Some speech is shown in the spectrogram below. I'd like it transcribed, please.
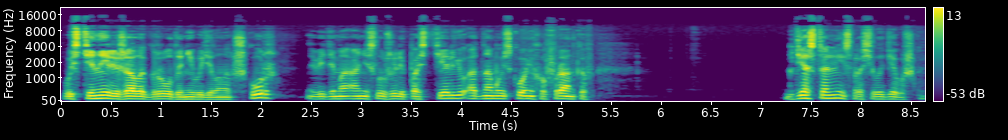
у стены лежала груда невыделанных шкур, видимо, они служили постелью одному из конюхов франков. «Где остальные?» — спросила девушка.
